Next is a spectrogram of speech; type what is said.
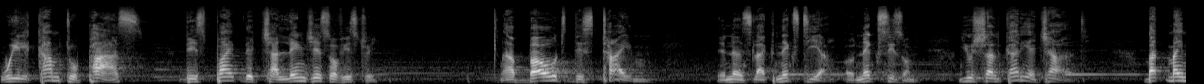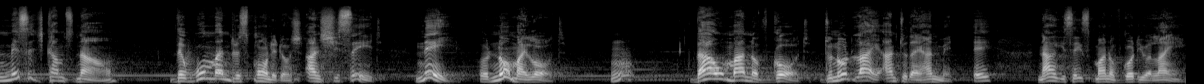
will come to pass despite the challenges of history. About this time, you know, it's like next year or next season. You shall carry a child. But my message comes now. The woman responded, and she said, Nay, or no, my Lord. Hmm? Thou man of God, do not lie unto thy handmaid. Eh? Now he says, Man of God, you are lying.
